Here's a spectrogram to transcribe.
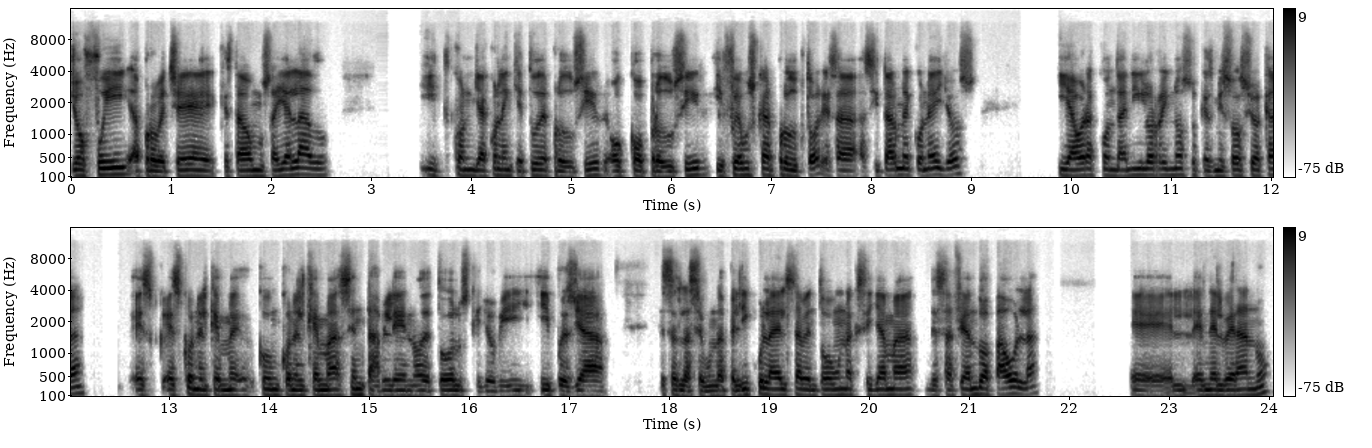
yo fui, aproveché que estábamos ahí al lado y con, ya con la inquietud de producir o coproducir y fui a buscar productores, a, citarme con ellos y ahora con Danilo Reynoso, que es mi socio acá, es, es con, el que me, con, con, el que más entablé, ¿no? De todos los que yo vi y pues ya, esa es la segunda película, él se aventó una que se llama Desafiando a Paola eh, en el verano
